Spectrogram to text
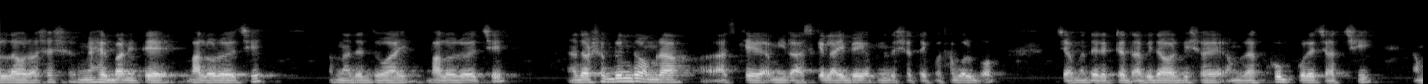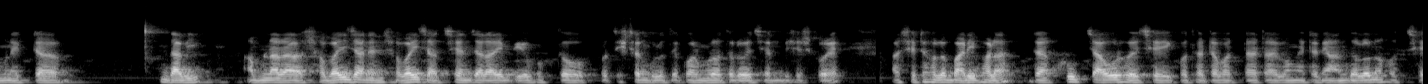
আল্লাহর অশেষ মেহেরবানিতে ভালো রয়েছি। আপনাদের দোয়ায় ভালো রয়েছি। দর্শকবৃন্দ, আমরা আজকে, আমি আজকে লাইভে আপনাদের সাথে কথা বলব যে আমাদের একটা দাবি দেওয়ার বিষয়ে আমরা খুব করে চাচ্ছি। এমন একটা দাবি আপনারা সবাই জানেন, সবাই চাচ্ছেন, যারা এই এমপিওভুক্ত প্রতিষ্ঠানগুলোতে কর্মরত রয়েছেন বিশেষ করে। আর সেটা হলো বাড়ি ভাড়া। এটা খুব চাউর হয়েছে এই কথাটা বার্তাটা এবং এটা নিয়ে আন্দোলনও হচ্ছে।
